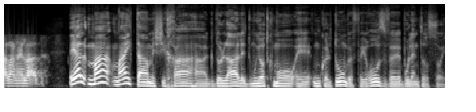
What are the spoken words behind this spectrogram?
אהלן אלעד. אייל, מה, מה הייתה המשיכה הגדולה לדמויות כמו אה, אום כלתום ופיירוז ובולנטר סוי?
